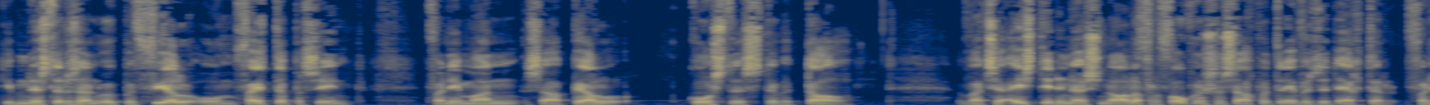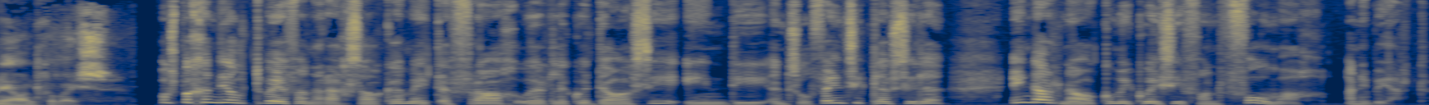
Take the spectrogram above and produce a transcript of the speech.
Die minister is dan ook beveel om 50% van die man se appelkostes te betaal. Wat sy eis teen die nasionale vervolgingsgesag betref, is dit egter van die hand gewys. Ons begin deel 2 van regsaake met 'n vraag oor likwidasie en die insolvensieklausule en daarna kom die kwessie van volmag aan die beurt.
